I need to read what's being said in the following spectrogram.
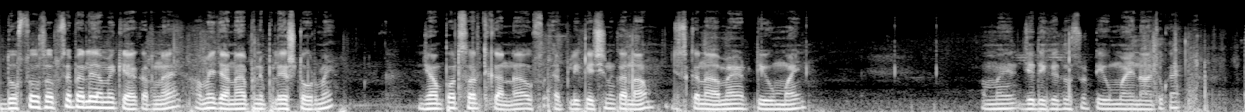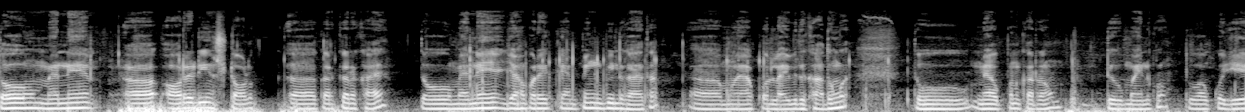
दोस्तों सबसे पहले हमें क्या करना है? हमें जाना है अपने प्ले स्टोर में जहाँ पर सर्च करना है उस एप्लीकेशन का नाम जिसका नाम है ट्यूब माइन हमें ये देखिए दोस्तों ट्यूब माइन आ चुका है। तो मैंने ऑलरेडी इंस्टॉल करके रखा है। तो मैंने यहाँ पर एक कैंपिंग भी लगाया था। आ, मैं आपको लाइव दिखा दूँगा। तो मैं ओपन कर रहा हूँ ट्यूब माइन को। तो आपको ये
